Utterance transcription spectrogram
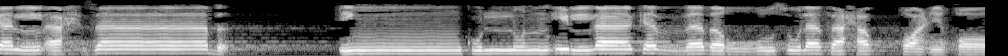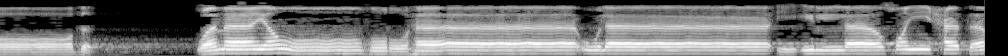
الْأَحْزَابُ إِن كُلٌّ إِلَّا كَذَّبَ الرُّسُلَ فَحَقَّ عِقَابِ وَمَا يَنظُرُ هَؤُلَاءِ إِلَّا صَيْحَةً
